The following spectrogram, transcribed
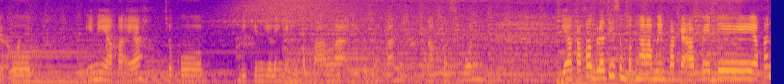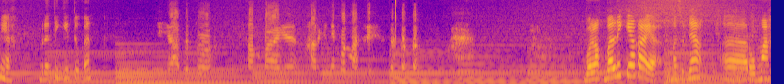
cukup ini ya kak ya, cukup bikin geleng-geleng kepala gitu bahkan nakes pun ya kakak berarti sempat ngalamin pakai APD ya kan ya berarti gitu kan Iya betul. Sampai hari ini pun masih bolak-balik ya kak ya maksudnya eh, rumah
